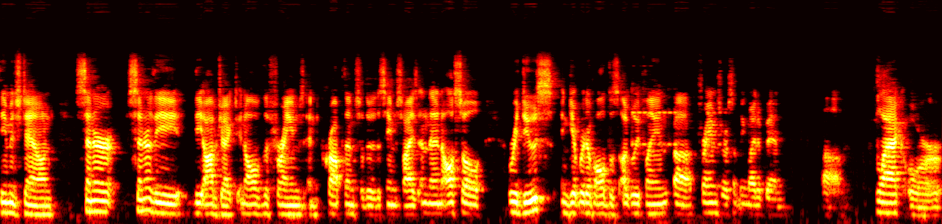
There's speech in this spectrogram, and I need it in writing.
the image down, center center the the object in all of the frames and crop them so they're the same size, and then also reduce and get rid of all those ugly flame, uh, frames where something might have been um, black or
